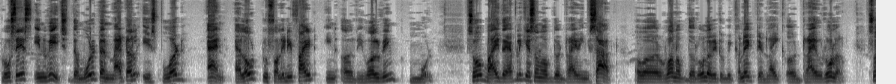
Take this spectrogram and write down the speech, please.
process in which the molten metal is poured and allowed to solidify in a revolving mold. So by the application of the driving shaft, our one of the roller it will be connected like a drive roller so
